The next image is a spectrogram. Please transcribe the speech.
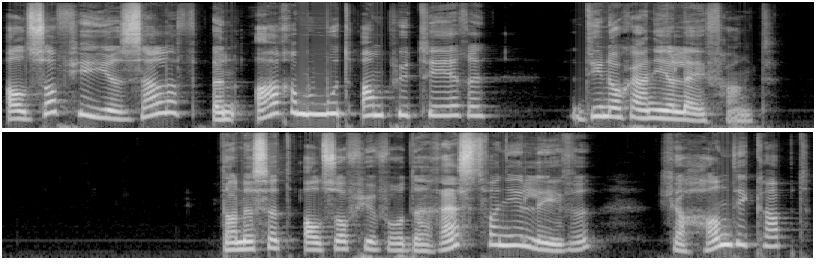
alsof je jezelf een arm moet amputeren die nog aan je lijf hangt. Dan is het alsof je voor de rest van je leven gehandicapt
